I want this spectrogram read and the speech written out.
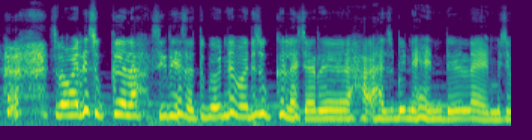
Sebab ada suka lah Serius lah. To be honest Ada suka lah cara Husband dia handle kan? Macam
